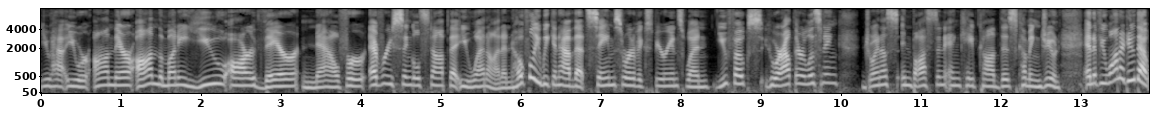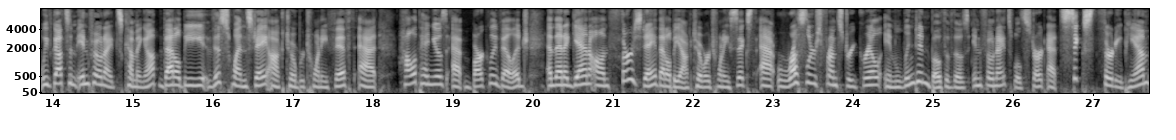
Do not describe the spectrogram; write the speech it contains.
You have you were on there on the money. You are there now for every single stop that you went on, and hopefully we can have that same sort of experience when you folks who are out there listening join us in Boston and Cape Cod this coming June. And if you want to do that, we've got some info nights coming up. That'll be this Wednesday, October 25th at Jalapenos at Barkley Village, and then again on Thursday, that'll be October 26th at Rustler's Front Street Grill in Lynden. Both of those info nights will start at 6:30 p.m.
